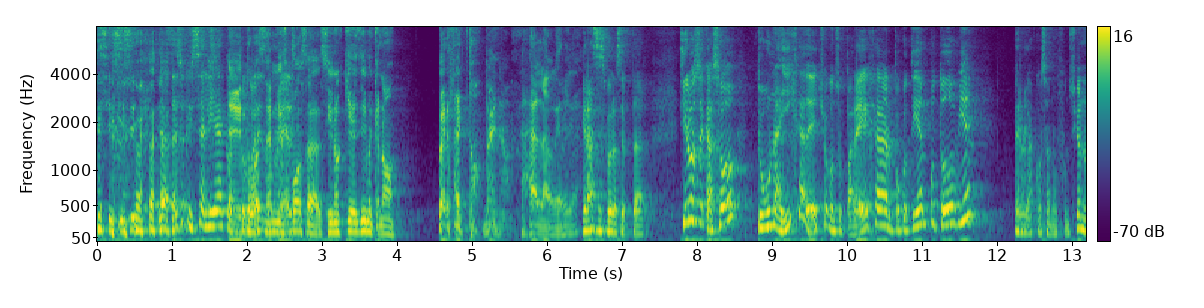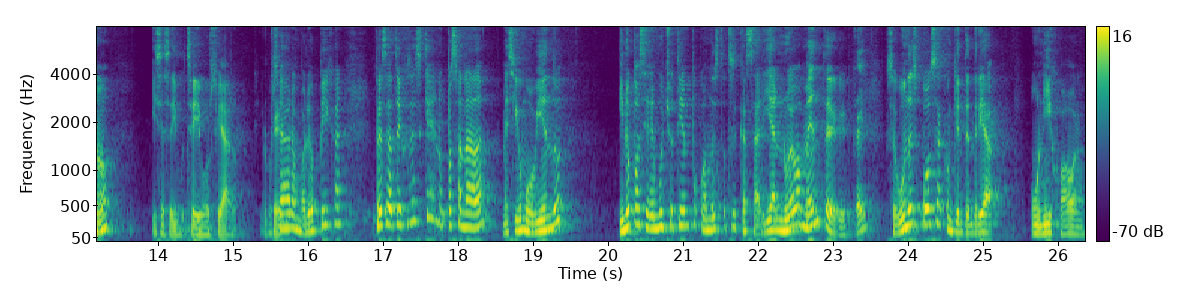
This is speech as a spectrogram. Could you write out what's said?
sí, sí. hasta eso que sí salía con, Eh, con tú vas a ser mi esposa. Si no quieres, dime que no. Perfecto. Bueno, A la verga. gracias por aceptar. Silva se casó, tuvo una hija, de hecho, con su pareja al poco tiempo, todo bien. Pero la cosa no funcionó y se, se, divorciaron. Se divorciaron, valió pija. Vato dijo, ¿sabes qué? No pasa nada, me sigo moviendo. Y no pasaré mucho tiempo cuando esto se casaría nuevamente. Segunda esposa con quien tendría un hijo ahora.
